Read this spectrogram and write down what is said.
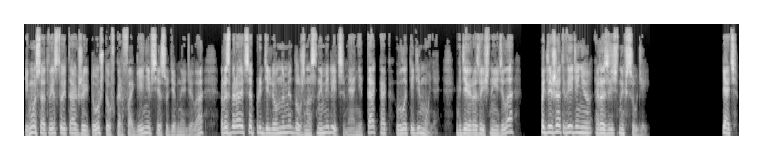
Ему соответствует также и то, что в Карфагене все судебные дела разбираются определенными должностными лицами, а не так, как в Лакедемоне, где различные дела подлежат ведению различных судей. 5.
